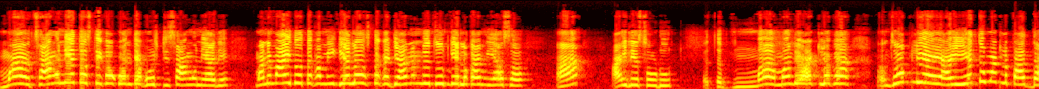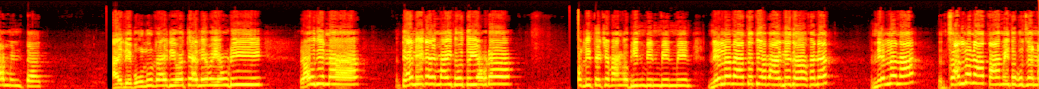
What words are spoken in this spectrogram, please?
मग सांगून येत असते का कोणत्या गोष्टी सांगून आले मला माहीत होतं का मी गेलो असतं का? जानून घेऊन गेलो का मी असं? आ? आईले सोडून. तर मला वाटलं का झोपली आहे आई. येतो म्हटलं पाच दहा मिनिटात. आईले बोलून राहिली व त्याले व एवढी. राहू दे ना. त्याने काय माहीत होतं एवढं? त्याच्या मागं भिन भिन भिन भिन. नेलं ना आता त्या मायले दवाखान्यात? नेलं ना? चाललो ना आता आम्ही दोघ जण.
